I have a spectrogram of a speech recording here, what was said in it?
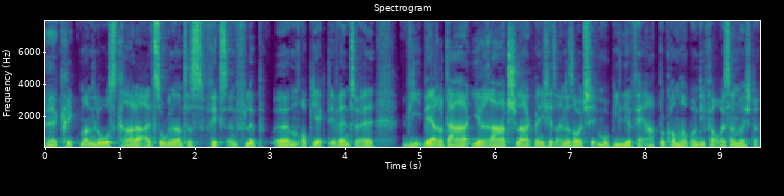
äh, kriegt man los, gerade als sogenanntes Fix-and-Flip-Objekt ähm, eventuell? Wie wäre da Ihr Ratschlag, wenn ich jetzt eine solche Immobilie vererbt bekommen habe und die veräußern möchte?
